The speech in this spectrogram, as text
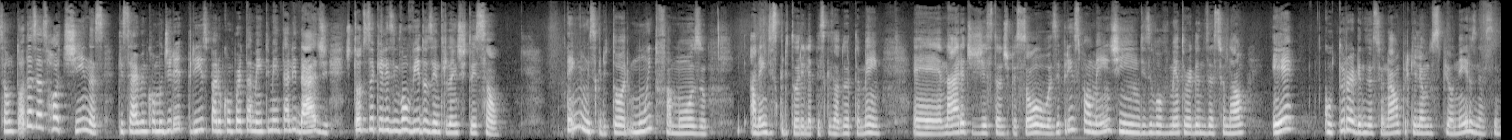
são todas as rotinas que servem como diretriz para o comportamento e mentalidade de todos aqueles envolvidos dentro da instituição. Tem um escritor muito famoso, além de escritor, ele é pesquisador também, é, na área de gestão de pessoas e principalmente em desenvolvimento organizacional e cultura organizacional, porque ele é um dos pioneiros nessa,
